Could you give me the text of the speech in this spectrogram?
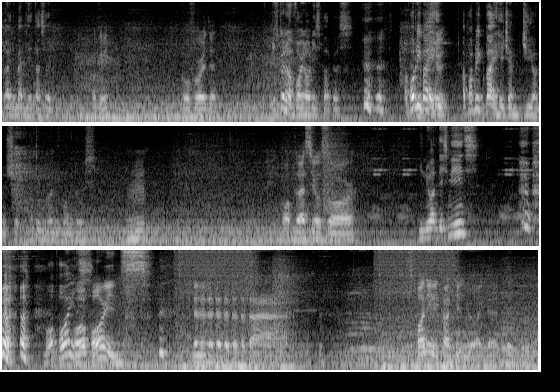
like the map data said. Okay. Go for it then. I'm just gonna avoid all these buggers. I'll probably buy a, I'll probably buy a HMG on the ship. I think we're gonna need one of those. Mm-hmm. More Plesiosaur. You know what this means? More points. More points. da, da, da, da, da, da, da. It's funny they can't hit you like that.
